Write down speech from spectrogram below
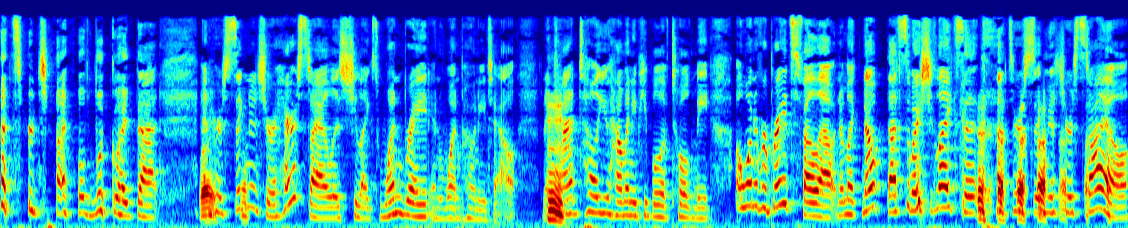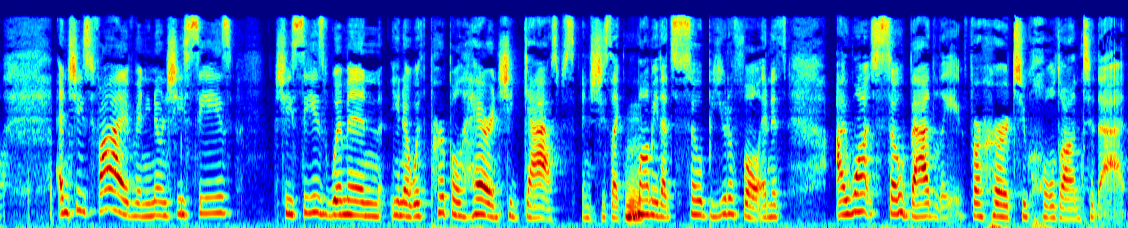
lets her child look like that. Right. And her signature hairstyle is she likes one braid and one ponytail. And I mm. can't tell you how many people have told me, oh, one of her braids fell out. And I'm like, nope, that's the way she likes it. That's her signature style. And she's five, and you know, and she sees she sees women, you know, with purple hair and she gasps and she's like, mm. Mommy, that's so beautiful. And it's, I want so badly for her to hold on to that.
